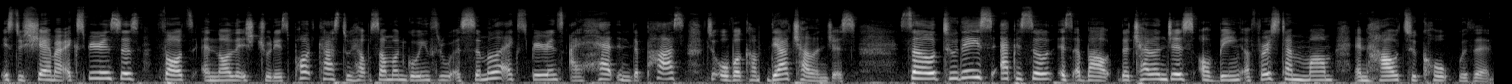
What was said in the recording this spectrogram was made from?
is to share my experiences, thoughts, and knowledge through this podcast to help someone going through a similar experience I had in the past to overcome their challenges. So, today's episode is about the challenges of being a first time mom and how to cope with it.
